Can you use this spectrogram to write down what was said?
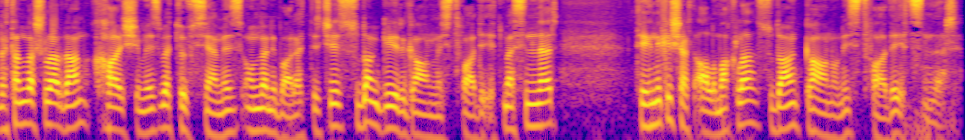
Vətəndaşlardan xahişimiz və tövsiyəmiz ondan ibarətdir ki, sudan qeyri-qanuni istifadə etməsinlər, texniki şərt almaqla sudan qanuni istifadə etsinlər.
